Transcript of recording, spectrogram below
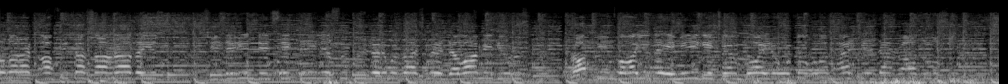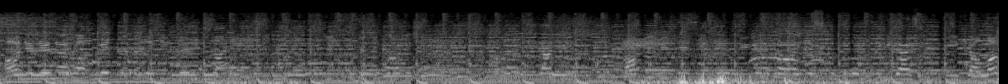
olarak Afrika Sahra'dayız. Sizlerin destekleriyle su kuyularımızı açmaya devam ediyoruz. Rabbim bu hayırda emeği geçen, bu hayra ortak olan herkesten razı olsun. Hanelerine rahmet ve bereketler ihsan eylesin. Siz buradaki kardeşlerimizin sıkıntıları gidersin. Rabbim de sizlerin dünya ve aile sıkıntılarınızı gidersin inşallah.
